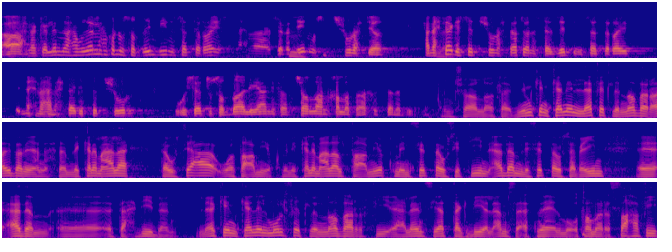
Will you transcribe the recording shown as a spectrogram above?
آه إحنا اتكلمنا إحنا اللي إحنا كنا مصدقين بيه من سيادة الرئيس إن إحنا سنتين وست شهور احتياطي. هنحتاج الست شهور احتياطي وأنا استأذنت من سيادة الرئيس إن إحنا هنحتاج الست شهور وسيادته صدق لي يعني فإن شاء الله هنخلص آخر السنة بإذن الله. إن شاء الله. طيب يمكن كان اللافت للنظر أيضا يعني إحنا بنتكلم على توسعة وتعميق. بنتكلم على التعميق من 66 قدم ل 76 آه، قدم آه، تحديدا. لكن كان الملفت للنظر في إعلان سيادتك بالامس أثناء المؤتمر الصحفي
